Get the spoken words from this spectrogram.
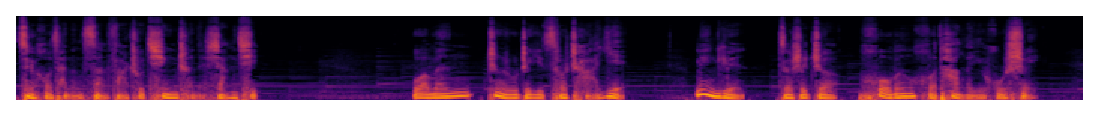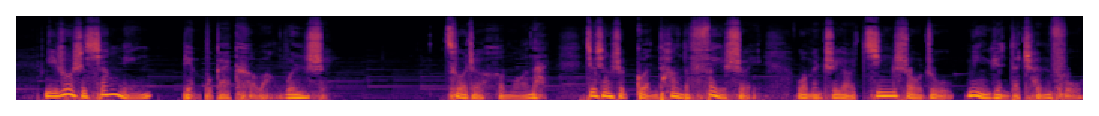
最后才能散发出清纯的香气。我们正如这一撮茶叶，命运则是这或温或烫的一壶水。你若是乡民，便不该渴望温水。挫折和磨难就像是滚烫的沸水，我们只有经受住命运的沉浮，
